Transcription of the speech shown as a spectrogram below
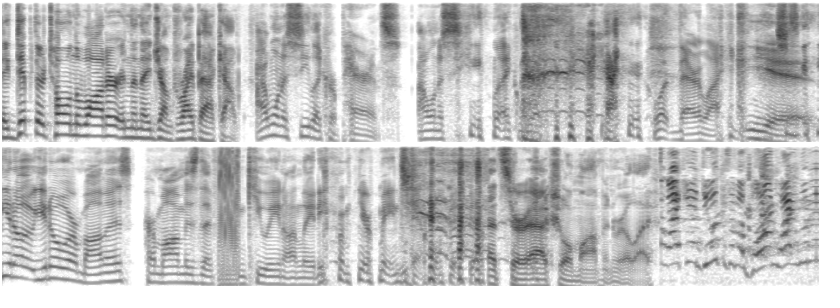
they dipped their toe in the water and then they jumped right back out. I want to see like her parents. I want to see like what what they're like. Yeah. She's, you know, you know who her mom is. Her mom is the fucking QAnon lady from your main channel. That's her actual mom in real life. Blonde white woman.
